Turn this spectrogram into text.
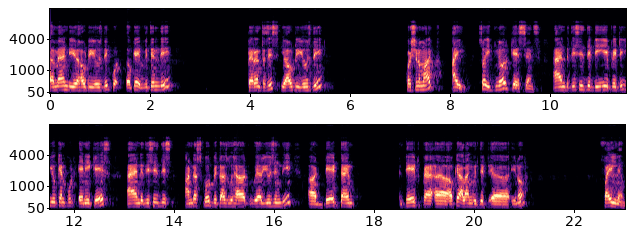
command you have to use the okay within the parenthesis you have to use the question mark i. So ignore case sense. And this is the dept you can put any case. And this is this underscore because we have we are using the uh, date time date uh, okay along with the uh, you know file name.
